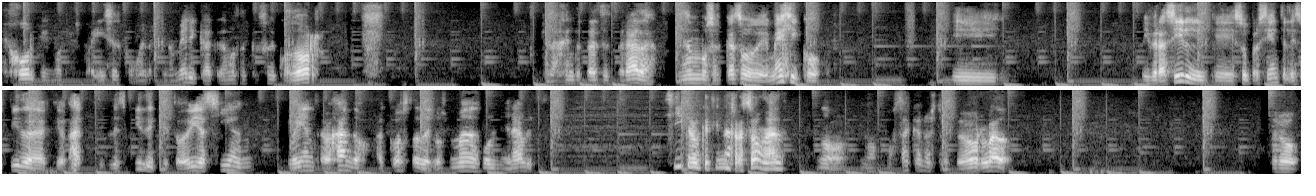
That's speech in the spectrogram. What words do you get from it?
mejor que en otros países como en Latinoamérica. Tenemos el caso de Ecuador, que la gente está desesperada. Tenemos el caso de México y, y Brasil, que su presidente les pida que les pide que todavía sigan, que vayan trabajando a costa de los más vulnerables. Sí, creo que tienes razón, ¿ah? no, no, nos saca nuestro peor lado. Pero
